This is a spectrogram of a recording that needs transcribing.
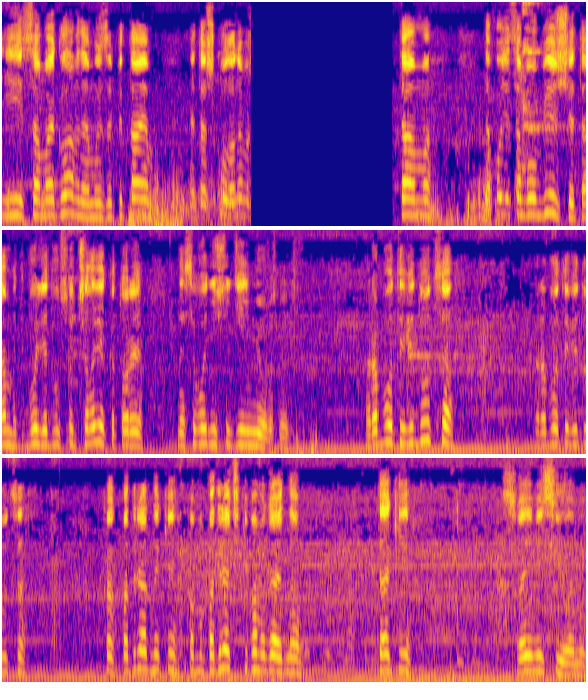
И самое главное, мы запитаем, это школа номер... Там находится бомбоубежище, там более 200 человек, которые на сегодняшний день мерзнут. Работы ведутся, работы ведутся как подрядники, подрядчики помогают нам, так и своими силами.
